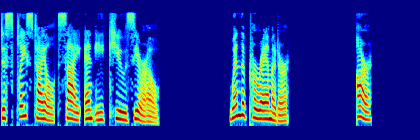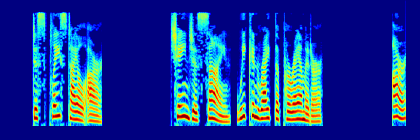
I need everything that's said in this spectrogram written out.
display style psi neq 0 when the parameter r display style r changes sign we can write the parameter r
